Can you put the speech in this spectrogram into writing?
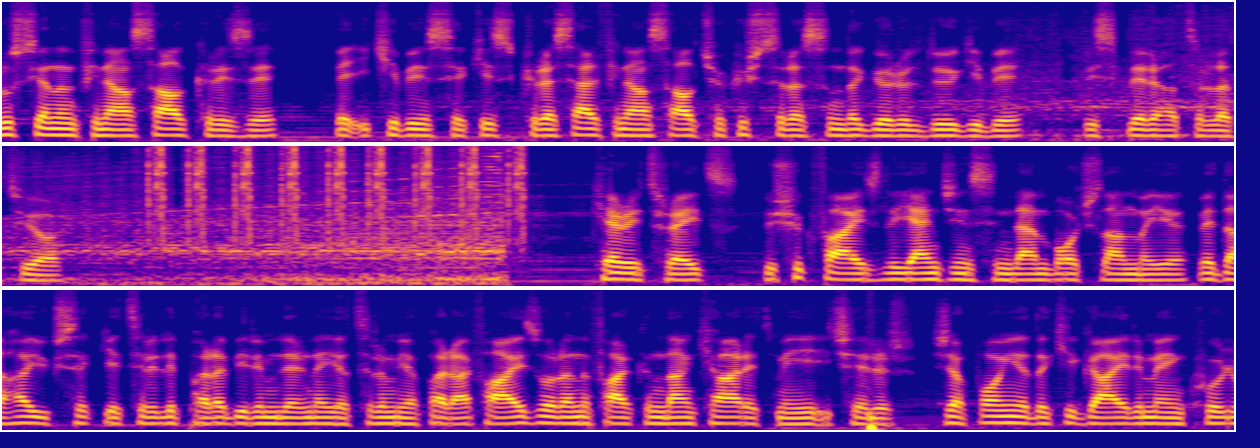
Rusya'nın finansal krizi ve 2008 küresel finansal çöküş sırasında görüldüğü gibi riskleri hatırlatıyor. Carry trades, düşük faizli yen cinsinden borçlanmayı ve daha yüksek getirili para birimlerine yatırım yaparak faiz oranı farkından kar etmeyi içerir. Japonya'daki gayrimenkul,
